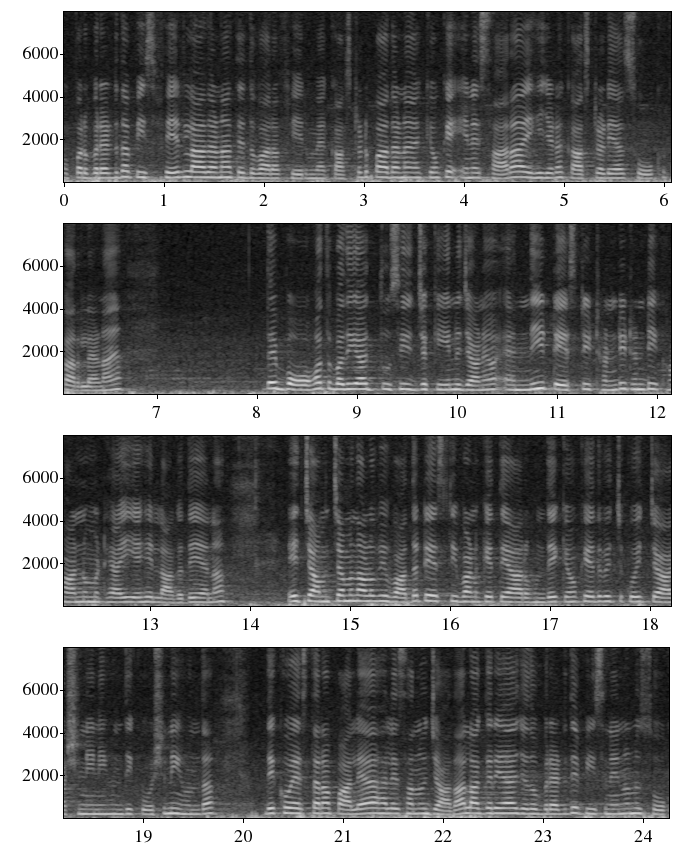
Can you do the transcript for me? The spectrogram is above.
ਉੱਪਰ ਬ੍ਰੈਡ ਦਾ ਪੀਸ ਫੇਰ ਲਾ ਦੇਣਾ ਤੇ ਦੁਬਾਰਾ ਫੇਰ ਮੈਂ ਕਸਟਰਡ ਪਾ ਦੇਣਾ ਹੈ ਕਿਉਂਕਿ ਇਹਨੇ ਸਾਰਾ ਇਹ ਜਿਹੜਾ ਕਸਟਰਡ ਆ, ਸੋਖ ਕਰ ਲੈਣਾ ਹੈ ਤੇ ਬਹੁਤ ਵਧੀਆ ਤੁਸੀਂ ਯਕੀਨ ਜਾਣਿਓ, ਇੰਨੀ ਟੇਸਟੀ ਠੰਡੀ ਠੰਡੀ ਖਾਣ ਨੂੰ ਮਠਿਆਈ ਇਹ ਲੱਗਦੇ ਆ ਨਾ। ਇਹ ਚਮਚਮ ਨਾਲੋਂ ਵੀ ਵੱਧ ਟੇਸਟੀ ਬਣ ਕੇ ਤਿਆਰ ਹੁੰਦੇ, ਕਿਉਂਕਿ ਇਹਦੇ ਵਿੱਚ ਕੋਈ ਚਾਸ਼ਨੀ ਨਹੀਂ ਹੁੰਦੀ, ਕੁਛ ਨਹੀਂ ਹੁੰਦਾ। ਦੇਖੋ, ਇਸ ਤਰ੍ਹਾਂ ਪਾ ਲਿਆ, ਹਲੇ ਸਾਨੂੰ ਜ਼ਿਆਦਾ ਲੱਗ ਰਿਹਾ ਜਦੋਂ ਬ੍ਰੈਡ ਦੇ ਪੀਸ ਨੇ ਇਹਨਾਂ ਨੂੰ ਸੋਖ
